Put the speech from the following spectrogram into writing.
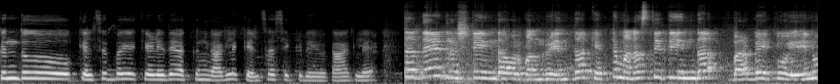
ಅಕ್ಕಂದು ಕೆಲ್ಸದ ಬಗ್ಗೆ ಕೇಳಿದೆ ಅಕ್ಕನ್ಗಾಗ್ಲೇ ಕೆಲಸ ಸಿಕ್ಕಿದೆ ಇವಾಗಲೇ ಅದೇ ದೃಷ್ಟಿಯಿಂದ ಅವ್ರು ಬಂದ್ರು ಎಂತ ಕೆಟ್ಟ ಮನಸ್ಥಿತಿಯಿಂದ ಬರಬೇಕು ಏನು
